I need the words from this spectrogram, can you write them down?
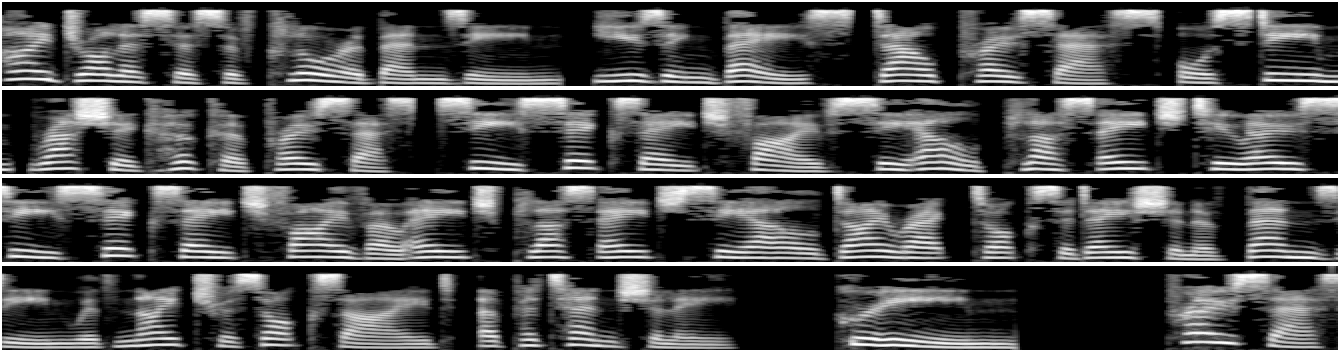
Hydrolysis of chlorobenzene, using base Dow process or steam Raschig-Hooker process, C6H5Cl plus H2O C6H5OH plus HCl direct oxidation of benzene with nitrous oxide, a potentially green Process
